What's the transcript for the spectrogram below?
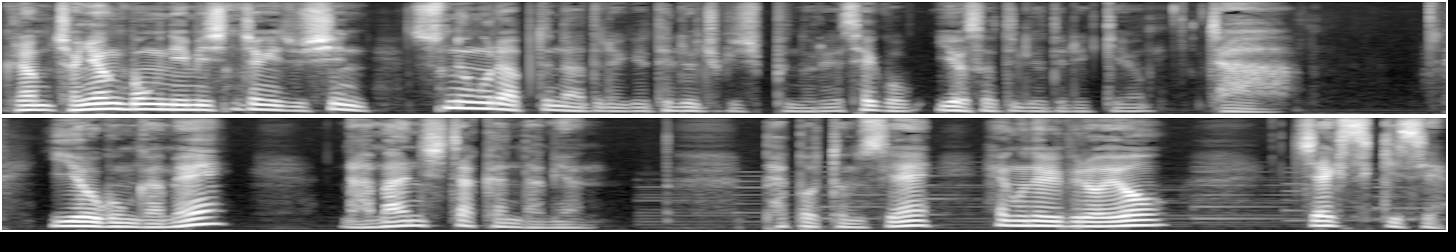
그럼 정영봉 님이 신청해 주신 수능을 앞둔 아들에게 들려주고 싶은 노래 세 곡 이어서 들려드릴게요. 자, 이어 공감의 나만 시작한다면 페퍼톤스의 행운을 빌어요 젝스키스의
